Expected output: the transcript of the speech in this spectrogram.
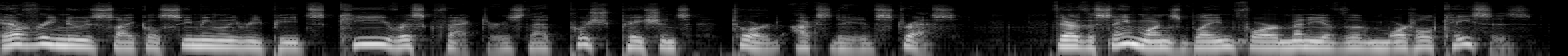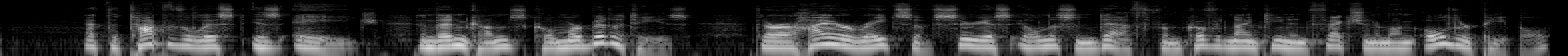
Every news cycle seemingly repeats key risk factors that push patients toward oxidative stress. They're the same ones blamed for many of the mortal cases. At the top of the list is age, and then comes comorbidities. There are higher rates of serious illness and death from COVID 19 infection among older people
